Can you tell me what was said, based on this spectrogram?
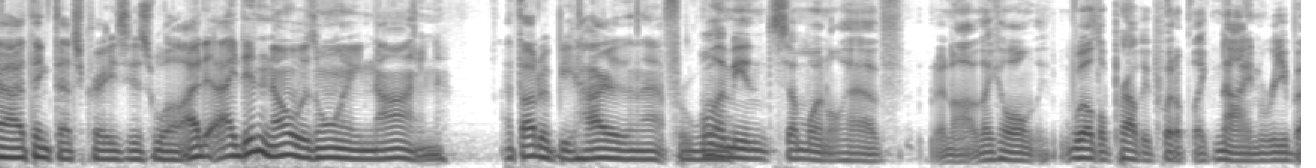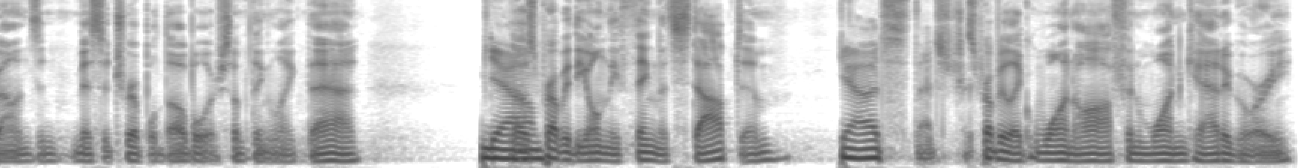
Yeah, I think that's crazy as well. I, I didn't know it was only nine. I thought it would be higher than that for Will. Well, I mean, someone will have, you know, like he'll only, Will will probably put up like nine rebounds and miss a triple double or something like that. yeah, That was probably the only thing that stopped him. yeah, that's that's true. It's probably like one off in one category.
